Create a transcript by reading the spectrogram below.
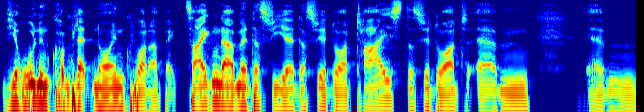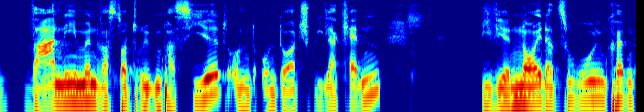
wir holen einen komplett neuen Quarterback, zeigen damit, dass wir, dass wir dort Ties, dass wir dort ähm, ähm, wahrnehmen, was dort drüben passiert und, und dort Spieler kennen, die wir neu dazu holen können.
